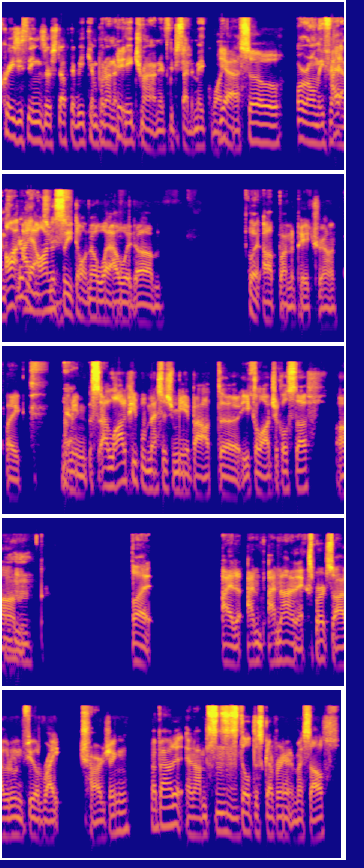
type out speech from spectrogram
crazy things or stuff that we can put on a hey, Patreon if we decide to make one. Yeah. So or OnlyFans. I, I honestly don't know what I would um put up on the Patreon. Like, yeah. I mean, a lot of people message me about the ecological stuff. Um, mm-hmm. but I I'm I'm not an expert, so I wouldn't feel right charging about it, and I'm mm-hmm. still discovering it myself.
